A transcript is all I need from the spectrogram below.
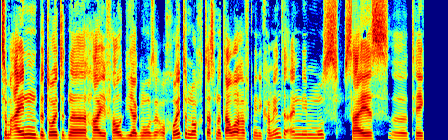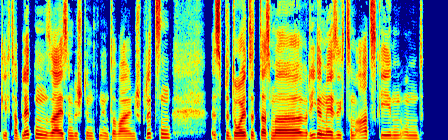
zum einen bedeutet eine HIV-Diagnose auch heute noch, dass man dauerhaft Medikamente einnehmen muss, sei es äh, täglich Tabletten, sei es in bestimmten Intervallen Spritzen. Es bedeutet, dass man regelmäßig zum Arzt gehen und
